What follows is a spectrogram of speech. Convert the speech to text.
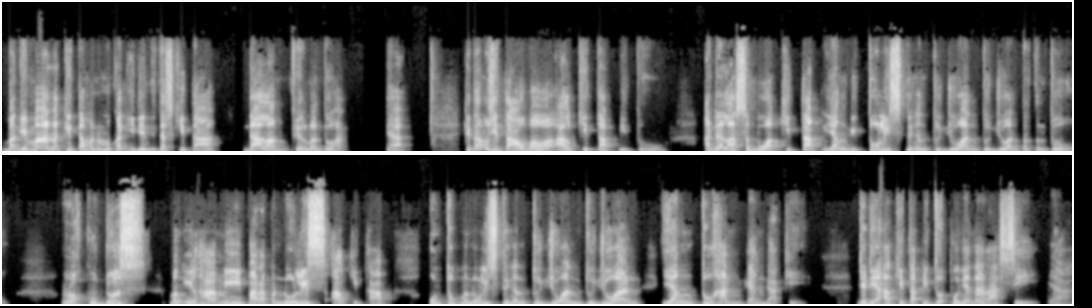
bagaimana kita menemukan identitas kita dalam firman Tuhan. Ya. Kita mesti tahu bahwa Alkitab itu adalah sebuah kitab yang ditulis dengan tujuan-tujuan tertentu. Roh Kudus mengilhami para penulis Alkitab untuk menulis dengan tujuan-tujuan yang Tuhan kehendaki. Jadi Alkitab itu punya narasi ya.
